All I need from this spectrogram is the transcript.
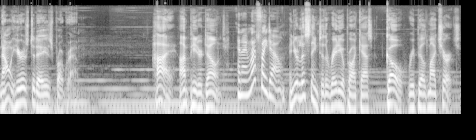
Now, here's today's program. Hi, I'm Peter Doan. And I'm Leslie Doan. And you're listening to the radio broadcast Go Rebuild My Church.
